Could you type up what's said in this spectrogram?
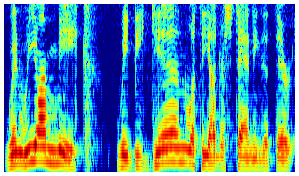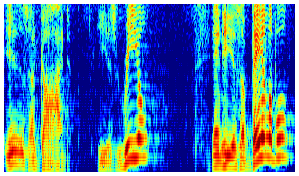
When we are meek, we begin with the understanding that there is a God. He is real, and He is available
